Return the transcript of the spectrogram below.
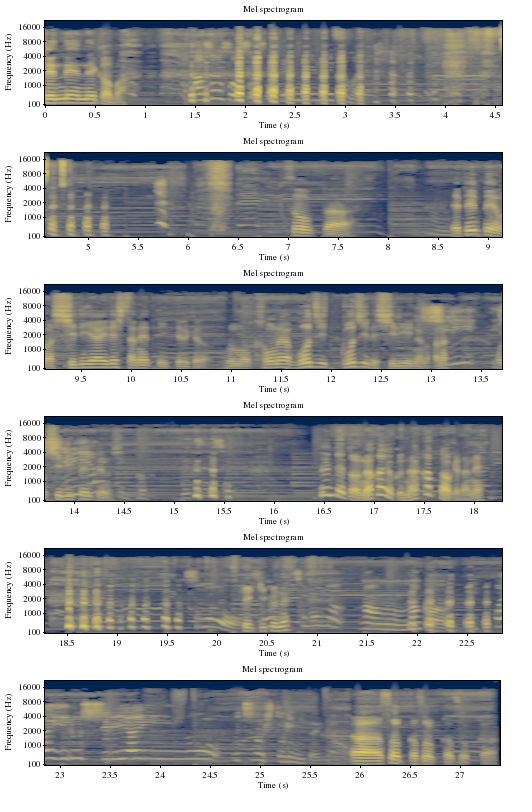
天然ネカマ。マあそうそうそうそう天然ネカマや、そうか。うんえ、ペンペンは知り合いでしたねって言ってるけど、その、これは5時、5時で知り合いなのかな？お尻ペンペンの知りペンペンとは仲良くなかったわけだね。そう結局ねそななんなんかいっぱいいる知り合いのうちの一人みたいなああ、そっかそっかそっか。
